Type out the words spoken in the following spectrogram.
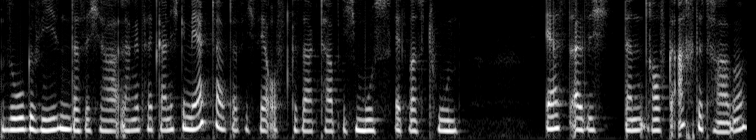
so gewesen, dass ich ja lange Zeit gar nicht gemerkt habe, dass ich sehr oft gesagt habe, ich muss etwas tun. Erst als ich dann darauf geachtet habe,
